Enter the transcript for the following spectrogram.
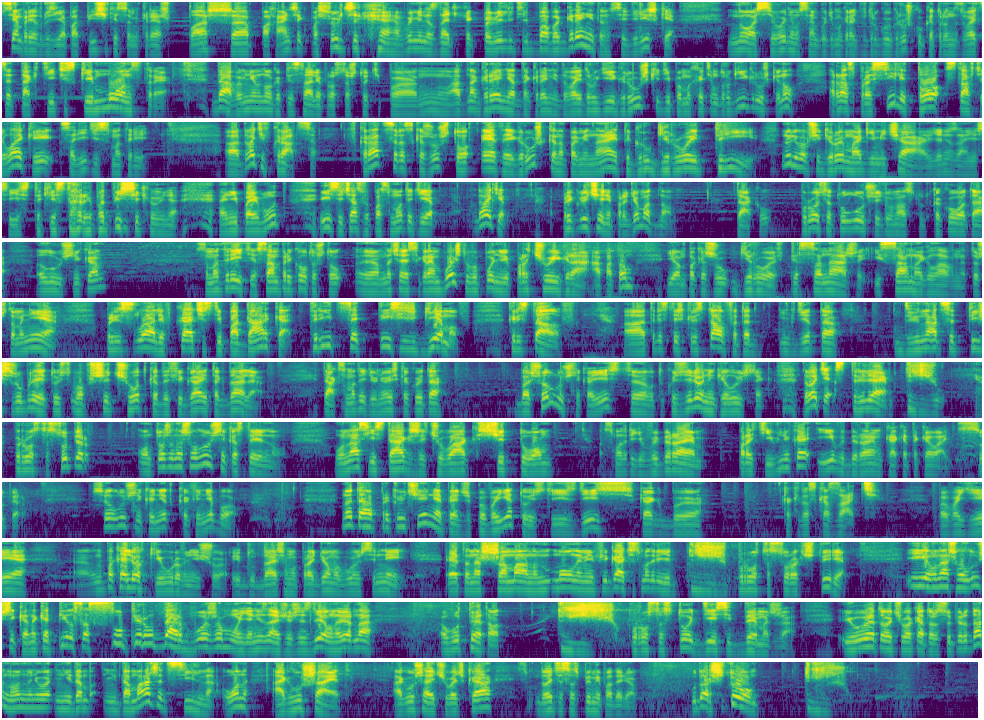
Всем привет, друзья, подписчики, с вами Крэш, Паша, Паханчик, Пашульчик. Вы меня знаете как повелитель Баба Грэнни, там все делишки. Но сегодня мы с вами будем играть в другую игрушку, которая называется Тактические монстры. Да, вы мне много писали просто, что типа, ну, одна Грэнни, одна Грэнни, давай другие игрушки, типа, мы хотим другие игрушки. Ну, раз просили, то ставьте лайк и садитесь смотреть. А, давайте вкратце. Вкратце расскажу, что эта игрушка напоминает игру Герои 3. Ну или вообще Герои Магии Меча. Я не знаю, если есть такие старые подписчики у меня, они поймут. И сейчас вы посмотрите... Давайте приключение пройдем одно. Так, просят улучшить у нас тут какого-то лучника. Смотрите, сам прикол то, что э, вначале сыграем бой, чтобы вы поняли, про что игра, а потом я вам покажу героев, персонажей. И самое главное, то, что мне прислали в качестве подарка 30 тысяч гемов, кристаллов. А 30 тысяч кристаллов это где-то 12 тысяч рублей, то есть вообще четко, дофига и так далее. Так, смотрите, у него есть какой-то большой лучник, а есть э, вот такой зелененький лучник. Давайте стреляем. Просто супер. Он тоже нашего лучника стрельнул. У нас есть также чувак с щитом. Смотрите, выбираем противника и выбираем, как атаковать. Супер. Все, лучника нет, как и не было. Но это приключение, опять же, PvE, то есть, и здесь, как бы, как это сказать, PvE, э, ну, пока легкие уровни еще идут. Дальше мы пройдем и будем сильней. Это наш шаман, молниями фигачит, смотрите, просто 44. И у нашего лучника накопился супер удар, боже мой, я не знаю, что сейчас сделал, наверное, вот это вот. Просто 110 дэмэджа. И у этого чувака тоже супер удар, но он на него не, дам не дамажит сильно, он оглушает. Оглушает чувачка. Давайте со спины ударим. Удар щитом.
